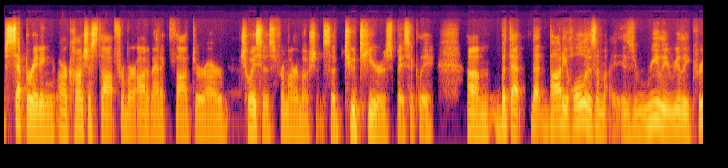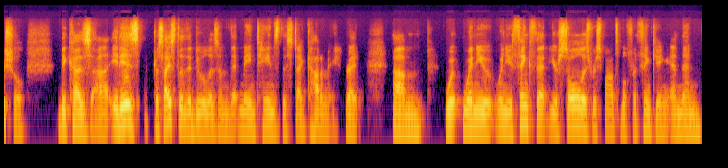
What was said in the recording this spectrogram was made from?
separating our conscious thought from our automatic thought or our choices from our emotions. So two tiers basically. Um, but that that body holism is really really crucial because uh, it is precisely the dualism that maintains this dichotomy right? Um, when you when you think that your soul is responsible for thinking and then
